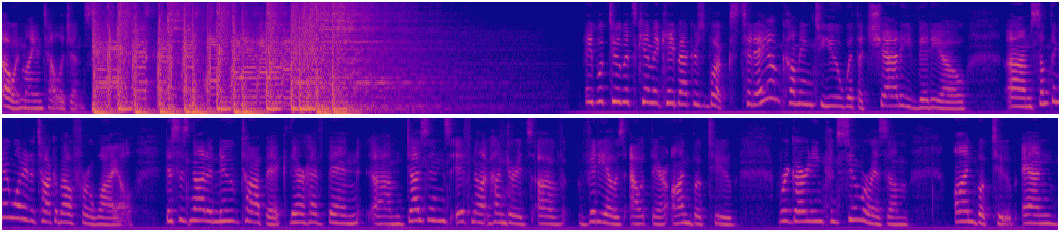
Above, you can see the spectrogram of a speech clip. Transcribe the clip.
Oh, and my intelligence. It's Kim at K Backers Books. Today I'm coming to you with a chatty video, um, something I wanted to talk about for a while. This is not a new topic. There have been um, dozens, if not hundreds, of videos out there on BookTube regarding consumerism on BookTube and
